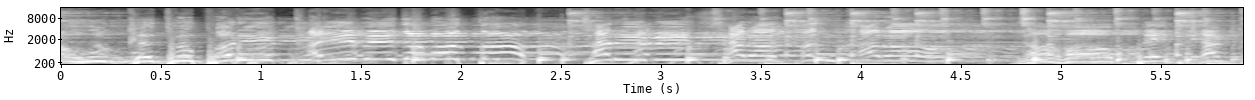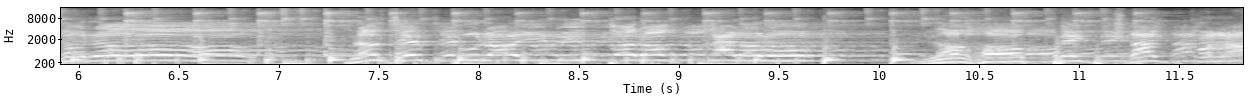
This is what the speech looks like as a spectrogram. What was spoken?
सौख्य परीक्षाई में दमता सर्वे सारा संसार रहो पेक्षा करो रजे पुराई में तरो करो रहो पेक्षा करो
